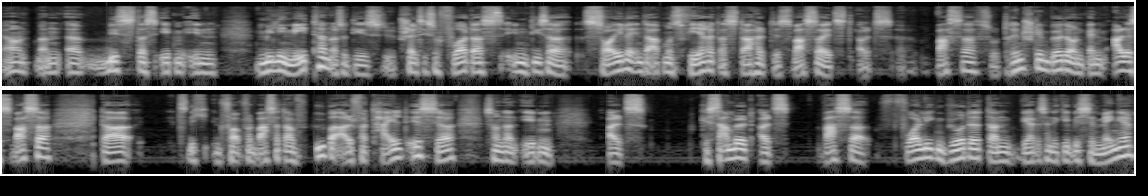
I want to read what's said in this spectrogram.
Ja, und man äh, misst das eben in Millimetern, also die stellt sich so vor, dass in dieser Säule in der Atmosphäre, dass da halt das Wasser jetzt als äh, Wasser so drinstehen würde. Und wenn alles Wasser da jetzt nicht in Form von Wasserdampf überall verteilt ist, ja, sondern eben als gesammelt als Wasser vorliegen würde, dann wäre das eine gewisse Menge.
